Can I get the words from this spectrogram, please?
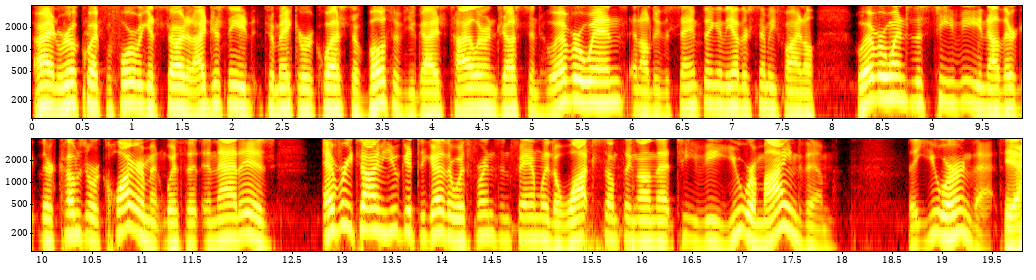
All right, and real quick before we get started, I just need to make a request of both of you guys, Tyler and Justin. Whoever wins, and I'll do the same thing in the other semifinal. Whoever wins this TV, now there there comes a requirement with it, and that is every time you get together with friends and family to watch something on that TV, you remind them that you earned that. Yeah.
